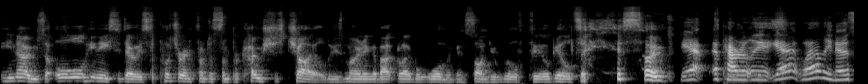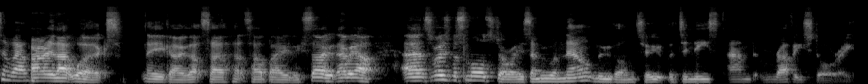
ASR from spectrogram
he knows that all he needs to do is to put her in front of some precocious child who's moaning about global warming, and Sonia will feel guilty. so Yeah, apparently, yeah. Well, he knows her well. apparently that works. There you go. That's how that's how Bailey. So there we are. Uh, so those are the small stories, and we will now move on to the Denise and Ravi story.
